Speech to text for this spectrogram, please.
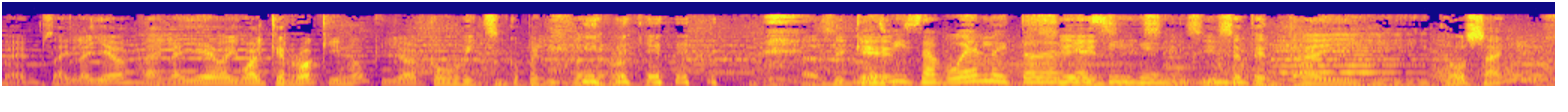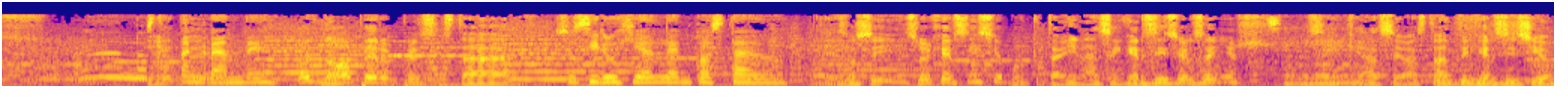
Bueno, pues ahí la lleva, ahí la lleva. Igual que Rocky, ¿no? Que lleva como 25 películas de Rocky. Así que. es bisabuelo y todavía sí, sigue. Sí, sí, sí, 72 años. Ah, no está tan grande. Pues no, pero pues está. Sus cirugías le han costado. Eso sí, su ejercicio, porque también hace ejercicio el señor. Sí. Así que hace bastante ejercicio.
